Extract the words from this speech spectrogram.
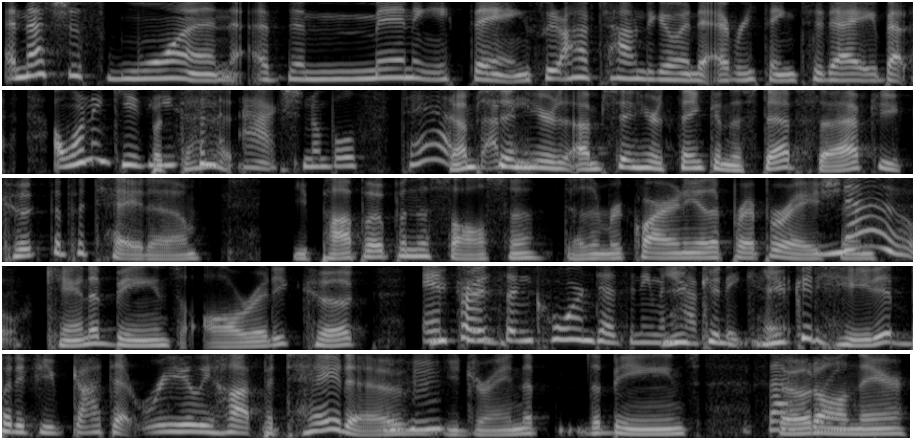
And that's just one of the many things. We don't have time to go into everything today, but I want to give But you some actionable steps. I'm I sitting mean, here. I'm sitting here thinking the steps. Though after you cook the potato, You pop open the salsa, doesn't require any other preparation. No. Can of beans already cooked. And You could- frozen corn doesn't even have could to be cooked. you could heat it, but if you've got that really hot potato, you drain the the beans, throw it on there.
